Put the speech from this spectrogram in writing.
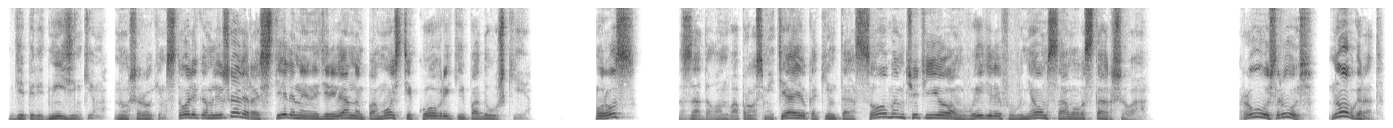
где перед низеньким, но широким столиком лежали расстеленные на деревянном помосте коврики и подушки. «Урус?» — задал он вопрос Митяю каким-то особым чутьем, выделив в нем самого старшего. «Русь, Русь, Новгород!»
